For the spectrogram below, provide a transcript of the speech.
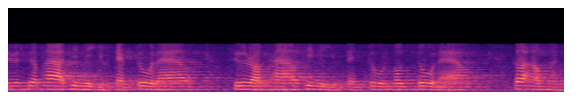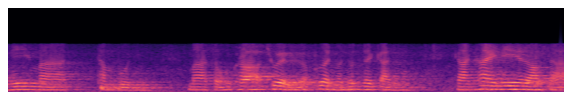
ซื้อเสื้อผ้าที่มีอยู่เต็มตู้แล้ว ซื้อรองเท้าที่มีอยู่เต็มตู้ลดตู้แล้ว ก็เอาเงินนี้มาทำบุญ มาสงเคราะห์ช่วยเหลือเพื่อนมนุษย์ด้วยกัน การให้นี้เราสา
